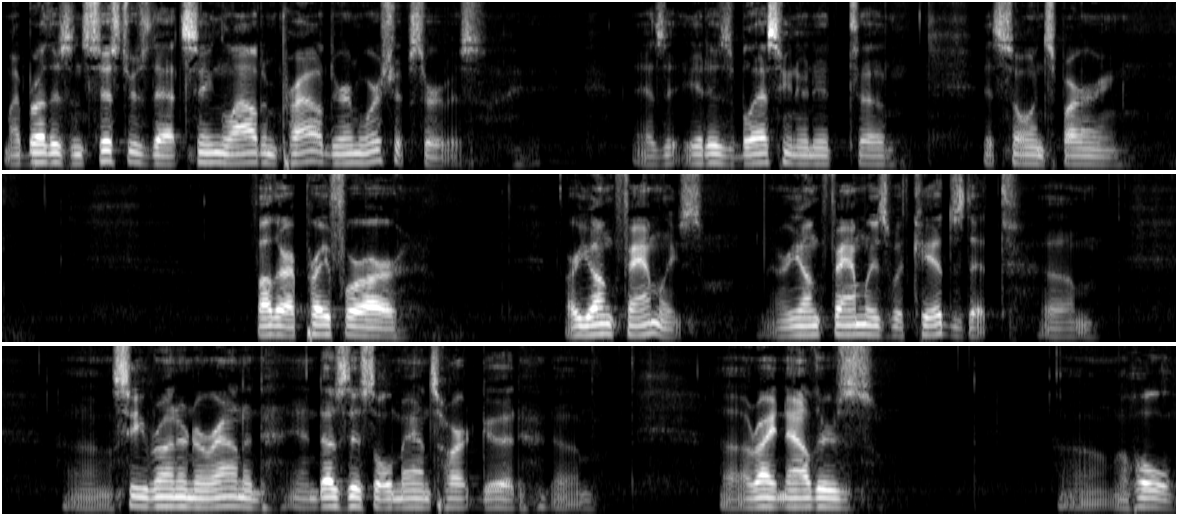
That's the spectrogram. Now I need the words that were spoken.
my brothers and sisters that sing loud and proud during worship service, as it, it is a blessing and it uh, it's so inspiring. Father, I pray for our our young families our young families with kids that um, uh, see running around and, and does this old man's heart good. Um, uh, right now, there's uh, a whole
